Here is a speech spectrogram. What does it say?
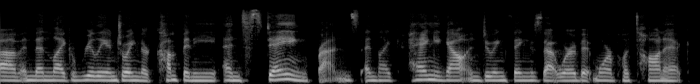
um, and then like really enjoying their company and staying friends and like hanging out and doing things that were a bit more platonic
